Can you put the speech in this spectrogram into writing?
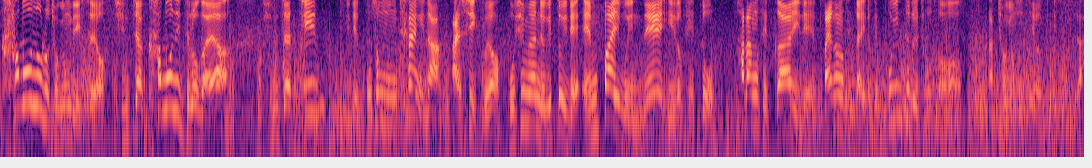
카본으로 적용돼 있어요. 진짜 카본이 들어가야 진짜 찐 이제 고성능 차량이다 알 수 있고요. 보시면 여기 또 이제 M5인데 이렇게 또 파랑 색깔 이제 빨강 색깔 이렇게 포인트를 줘서 딱 적용되어 있습니다.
